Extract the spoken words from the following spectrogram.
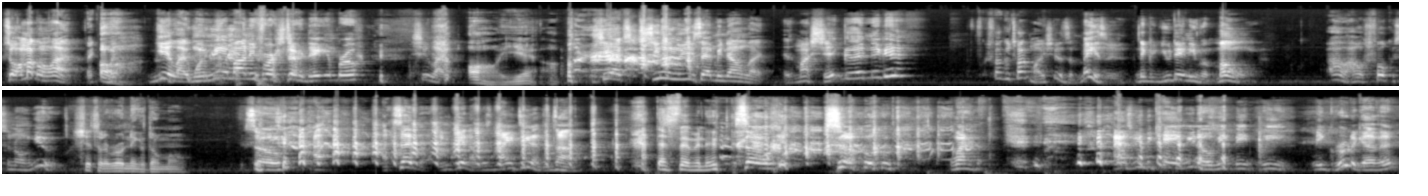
so I'm not gonna lie. Like, Oh. yeah, like when me and Monty first started dating, bro. She like Oh yeah. she actually, she literally sat me down like, "Is my shit good, nigga? What the fuck you talking about? Your shit is amazing, nigga. You didn't even moan. Oh, I was focusing on you. Shit to the road niggas don't moan. So I, I said that again. I was 19 at the time. That's feminine. So so when we became, you know, we we we, we grew together.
